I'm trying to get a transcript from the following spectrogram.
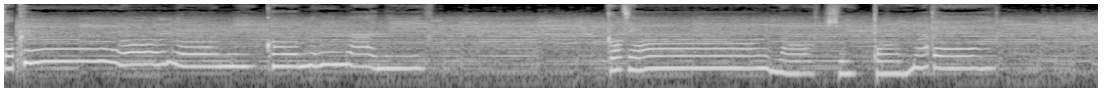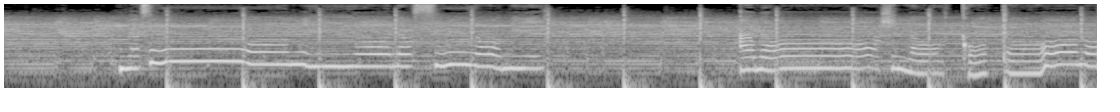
毒を飲み込む間に五条の人まで夏を見下ろすようにあの日のことを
